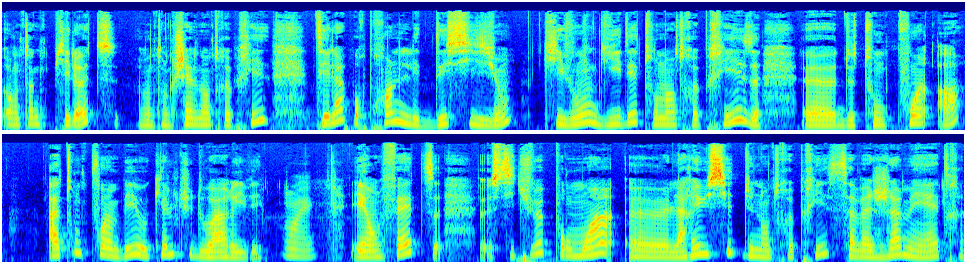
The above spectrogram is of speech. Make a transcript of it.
en tant que pilote, en tant que chef d'entreprise, tu es là pour prendre les décisions qui vont guider ton entreprise euh, de ton point A à ton point B auquel tu dois arriver. Et en fait, euh, si tu veux, pour moi, euh, la réussite d'une entreprise, ça va jamais être,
